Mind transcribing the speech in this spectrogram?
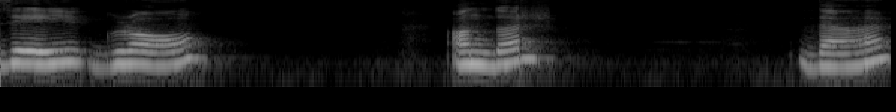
they grow under the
